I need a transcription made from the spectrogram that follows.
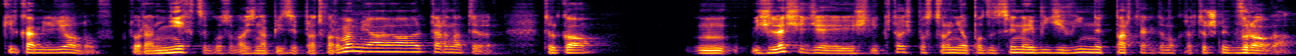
kilka milionów, która nie chce głosować na PiS i Platformę, miała alternatywę. Tylko źle się dzieje, jeśli ktoś po stronie opozycyjnej widzi w innych partiach demokratycznych wroga.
